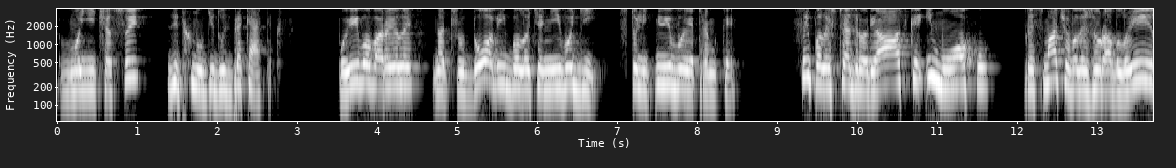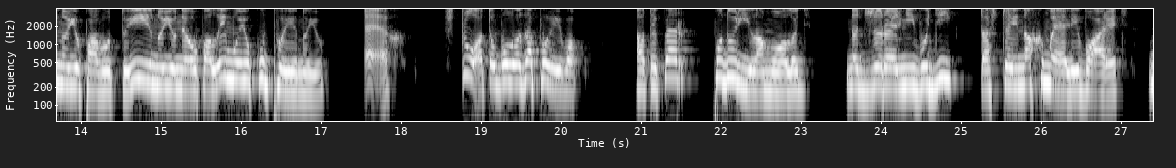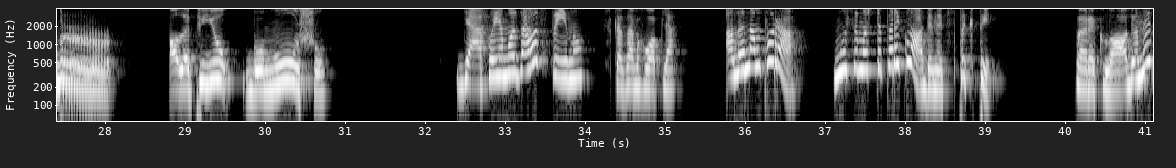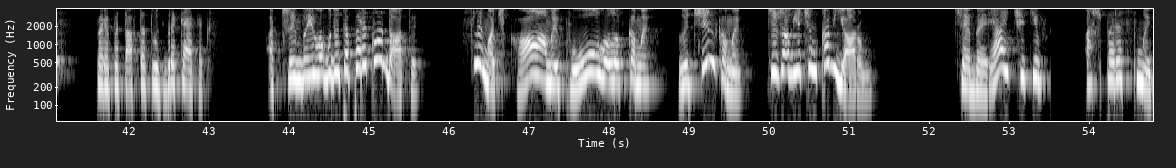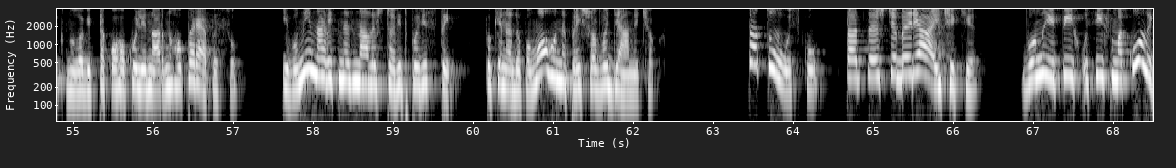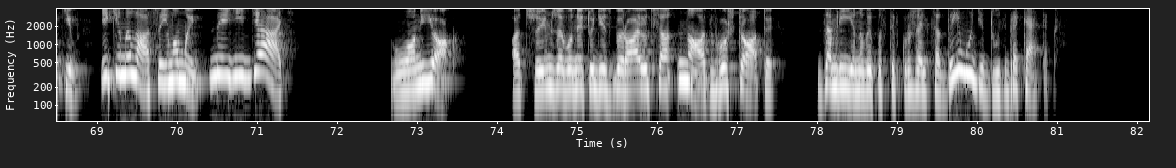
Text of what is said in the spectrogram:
В мої часи, зітхнув дідусь Брекекекс, пиво варили на чудовій болотяній воді столітньої витримки, сипали щедро рязки і моху, присмачували журавлиною, павутиною, неопалимою купиною. Ех, що то було за пиво? А тепер подуріла молодь. На джерельній воді та ще й на хмелі варять. Бррр. Але п'ю, бо мушу. Дякуємо за гостину, сказав гопля. Але нам пора. Мусимо ще перекладинець спекти. Перекладинець? перепитав татусь Брекекекс. А чим ви його будете перекладати? Слимачками, пуголовками, личинками чи жаб'ячим кав'яром? Чеберяйчиків аж пересмикнуло від такого кулінарного перепису, і вони навіть не знали, що відповісти, поки на допомогу не прийшов водяничок. Татуську, та це ж чеберяйчики. Вони тих усіх смаколиків, якими ласуємо ми, не їдять. Он як? А чим же вони тоді збираються нас вгощати? замріяно випустив кружельця диму дідусь Брекекекс.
